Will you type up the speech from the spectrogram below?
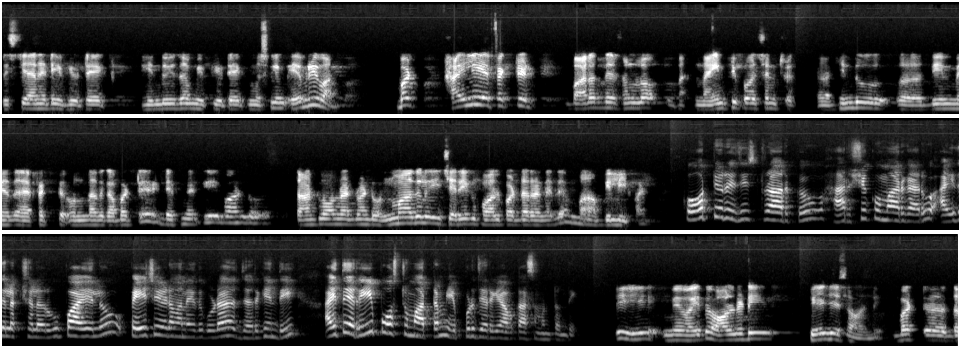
Christianity if you take Hinduism if you take Muslim every one but highly affected భారతదేశంలో నైన్టీ పర్సెంట్ హిందూ దీని మీద ఎఫెక్ట్ ఉన్నది కాబట్టి డెఫినెట్లీ వాళ్ళు దాంట్లో ఉన్నటువంటి ఉన్మాదులు ఈ చర్యకు పాల్పడ్డారు అనేది మా బిలీఫ్ అండి. కోర్టు రిజిస్ట్రార్కు హర్ష కుమార్ గారు ఐదు లక్షల రూపాయలు పే చేయడం అనేది కూడా జరిగింది. అయితే రీపోస్ట్ మార్టం ఎప్పుడు జరిగే అవకాశం ఉంటుంది? ఇది మేమైతే ఆల్రెడీ పే చేసామండి but uh, the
